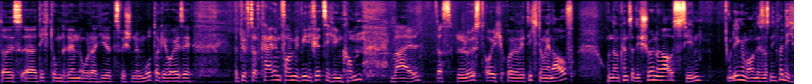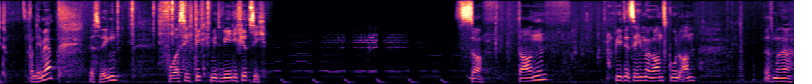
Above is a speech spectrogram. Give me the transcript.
da ist äh, Dichtung drin oder hier zwischen dem Motorgehäuse. Da dürft ihr auf keinen Fall mit WD-40 hinkommen, weil das löst euch eure Dichtungen auf und dann könnt ihr die schön rausziehen und irgendwann ist es nicht mehr dicht. Von dem her, deswegen vorsichtig mit WD-40. So, dann bietet sich immer ganz gut an, dass man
